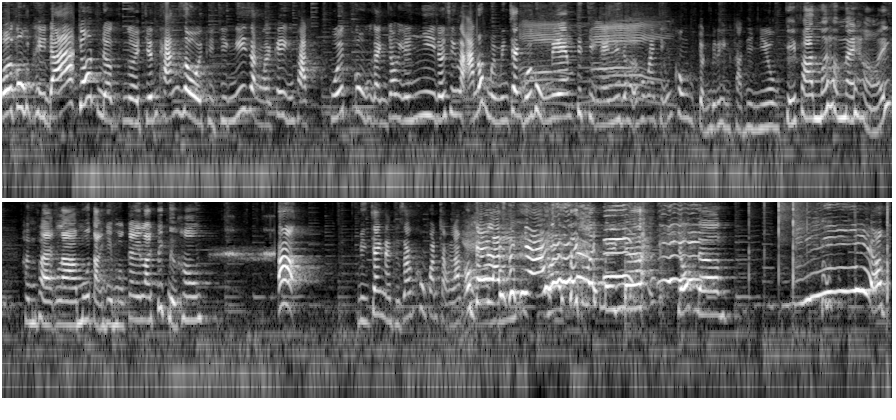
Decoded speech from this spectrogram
Cuối cùng thì đã chốt được người chiến thắng rồi Thì chị nghĩ rằng là cái hình phạt cuối cùng dành cho Yến Nhi Đó chính là ăn ốc mình tranh cuối cùng đi em. Chứ chị ngày đi đợi hôm nay chị cũng không chuẩn bị hình phạt gì nhiều. Chị fan mới hôm nay hỏi hình phạt là mua tặng chị một cây light stick được không miếng chanh này thực ra không quan trọng lắm. Ok là xích nha xích lịch mình nha chốt đơn. Ok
